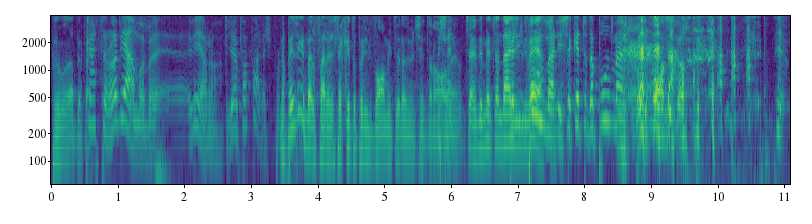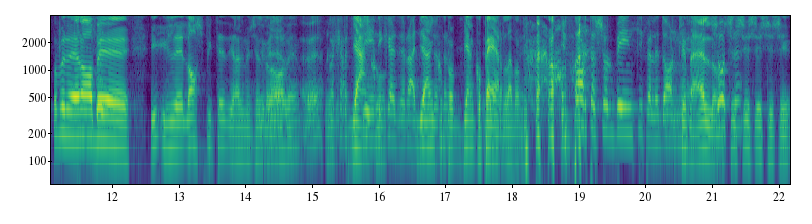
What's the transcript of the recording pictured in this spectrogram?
prendiamo da Pepe. Cazzo, non l'abbiamo, è vero, bisogna far fare sport. Ma pensa che è bello fare il sacchetto per il vomito da 209? Sì. Cioè, del Per merchandising il diverso. pullman, il sacchetto da pullman per il vomito. Proprio delle robe, il- il- l'ospite di Radio È 109, vero, è vero. La carta bianco, di Radio bianco, 109. pro- bianco perla proprio. il porta assorbenti per le donne. Che bello, Socie? sì, sì, sì, sì, sì.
